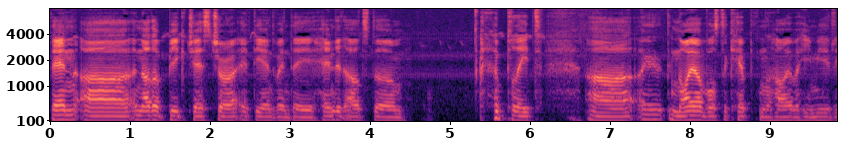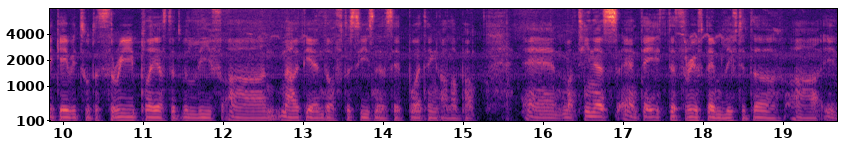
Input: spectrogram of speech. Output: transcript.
Then uh, another big gesture at the end when they handed out the plate uh, Neuer was the captain, however, he immediately gave it to the three players that will leave uh, now at the end of the season, as I said, Boateng, Alaba and Martinez, and they, the three of them lifted uh, it,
